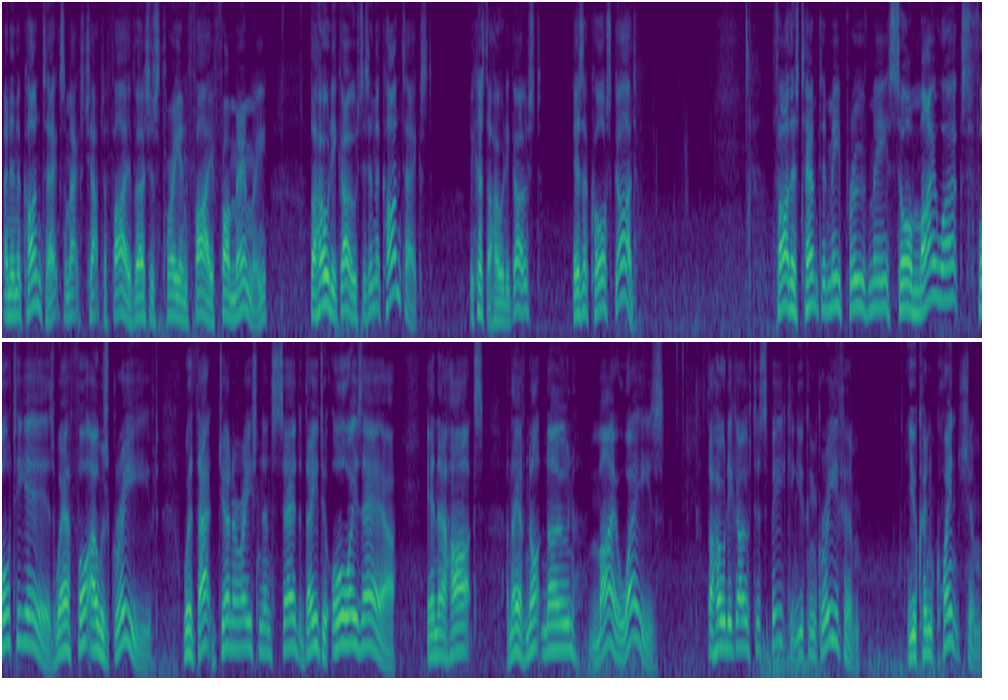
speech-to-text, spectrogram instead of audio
And in the context of Acts chapter 5, verses 3 and 5 from memory, the Holy Ghost is in the context, because the Holy Ghost is, of course, God. Fathers tempted me, proved me, saw my works forty years, wherefore I was grieved with that generation and said, They do always err in their hearts, and they have not known my ways. The Holy Ghost is speaking. You can grieve him, you can quench him,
